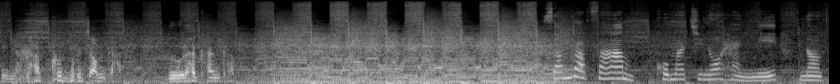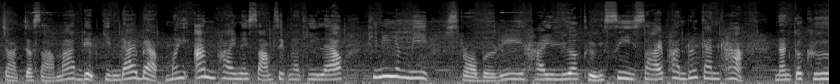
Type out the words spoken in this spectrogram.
จริงนะครับ คุณผู้ชมครับ ดูแล้วกันครับสำหรับฟาร์มโคมาชิโนแห่งนี้ นอกจากจะสามารถเด็ดกินได้แบบไม่อั้นภายใน 30 นาทีแล้ว ที่นี่ยังมีสตรอเบอรี่ให้เลือกถึง 4 สายพันธุ์ด้วยกันค่ะ นั่นก็คือ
